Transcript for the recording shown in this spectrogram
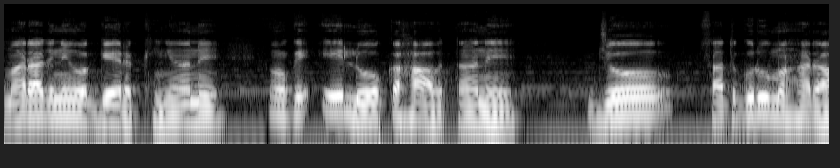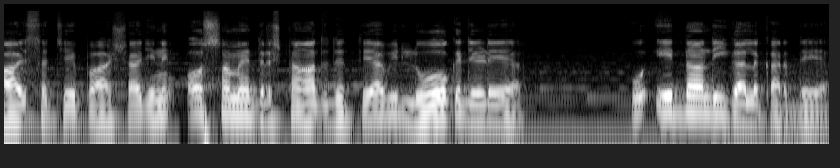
ਮਹਾਰਾਜ ਨੇ ਉਹ ਅੱਗੇ ਰੱਖੀਆਂ ਨੇ, ਕਿਉਂਕਿ ਇਹ ਲੋਕ ਕਹਾਵਤਾਂ ਨੇ ਜੋ ਸਤਿਗੁਰੂ ਮਹਾਰਾਜ, ਸੱਚੇ ਪਾਤਸ਼ਾਹ ਜੀ ਨੇ ਉਸ ਸਮੇਂ ਦ੍ਰਿਸ਼ਟਾਂਤ ਦਿੱਤੇ ਆ ਵੀ ਲੋਕ ਜਿਹੜੇ ਆ, ਉਹ ਇਦਾਂ ਦੀ ਗੱਲ ਕਰਦੇ ਆ।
